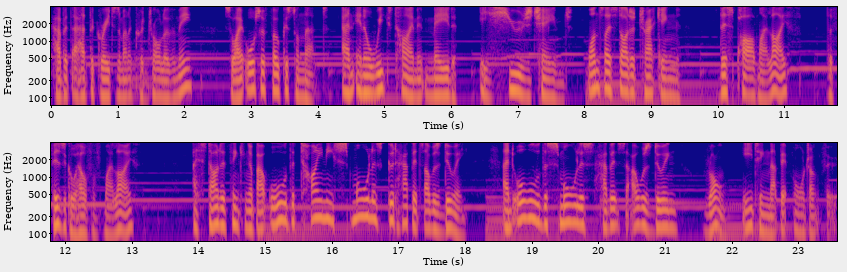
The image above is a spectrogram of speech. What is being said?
habit that had the greatest amount of control over me. So I also focused on that. And in a week's time, it made a huge change. Once I started tracking this part of my life, the physical health of my life, I started thinking about all the tiny, smallest good habits I was doing, and all the smallest habits that I was doing wrong. Eating that bit more junk food,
